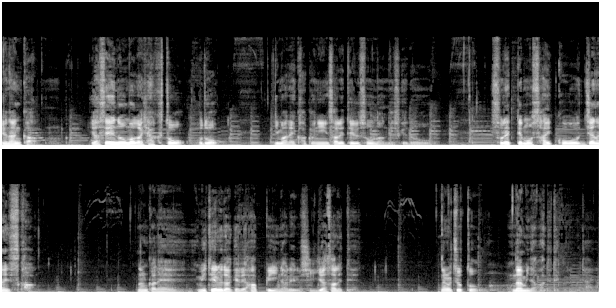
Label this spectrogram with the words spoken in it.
いや、なんか、野生の馬が100頭ほど今ね、確認されてるそうなんですけど、それってもう最高じゃないですか。なんかね、見てるだけでハッピーになれるし癒されてなんかちょっと涙が出てくるみたいな。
